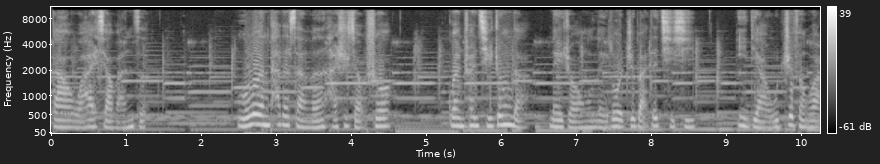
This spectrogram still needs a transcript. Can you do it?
到我爱小丸子。无论他的散文还是小说，贯穿其中的那种磊落直白的气息，一点无脂粉味儿，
